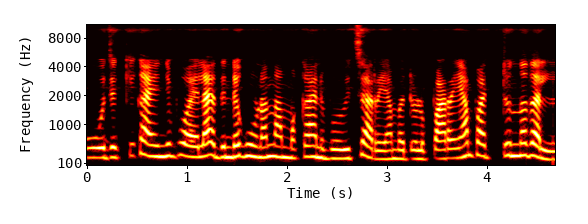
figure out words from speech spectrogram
പൂജയ്ക്ക് കഴിഞ്ഞു പോയാൽ അതിന്റെ ഗുണം നമുക്ക് അനുഭവിച്ചറിയാൻ പറ്റുള്ളൂ. പറയാൻ പറ്റുന്നതല്ല.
